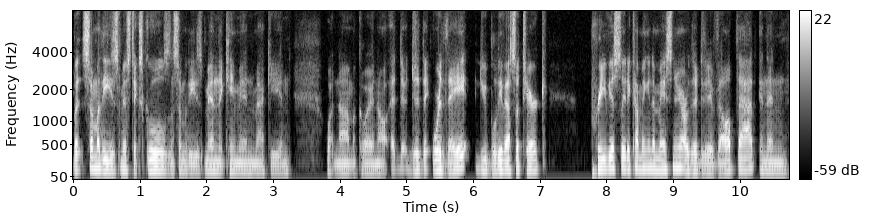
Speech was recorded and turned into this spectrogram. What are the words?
But some of these mystic schools and some of these men that came in, Mackey and whatnot, McCoy and all, did they, were they? Do you believe esoteric previously to coming into Masonry, or did they develop that and then?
